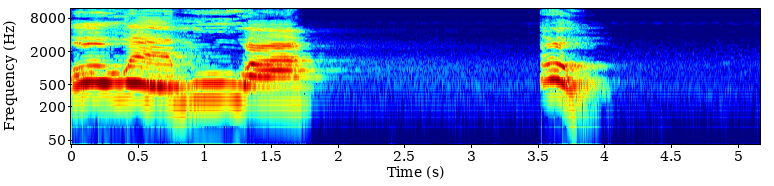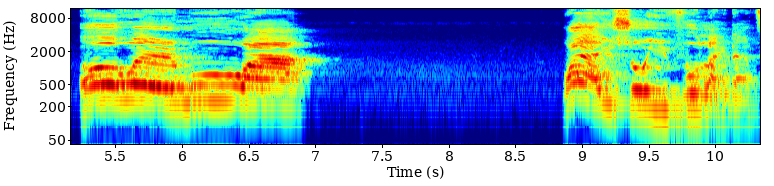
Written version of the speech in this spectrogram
Owe mua. Oh. Owe mua. Why are you so evil like that?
